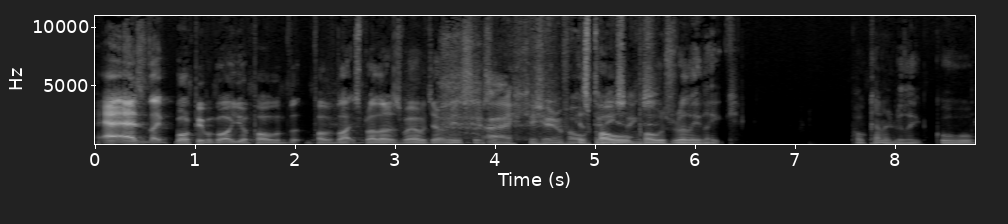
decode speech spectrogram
it is like more people go, "Oh, you're Paul, Paul Black's brother as well." Do you know what I mean? So Aye, because you're because involved in Paul. Paul's really like Paul can't really go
